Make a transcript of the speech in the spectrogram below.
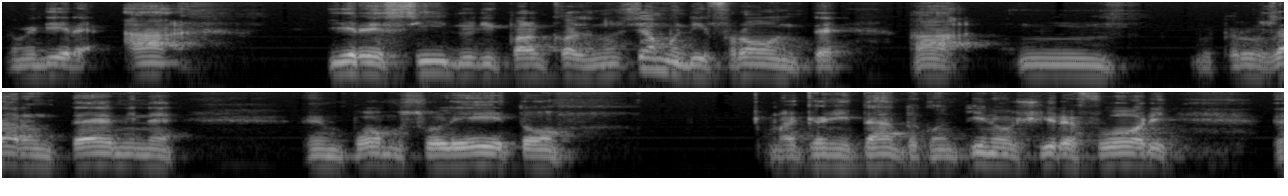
come dire, ai residui di qualcosa, non siamo di fronte a, um, per usare un termine un po' obsoleto, ma che ogni tanto continua a uscire fuori, eh,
